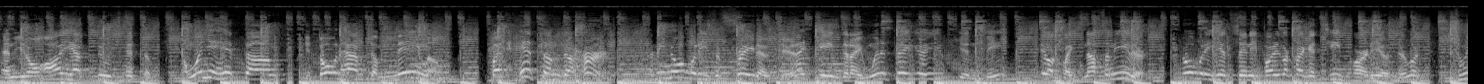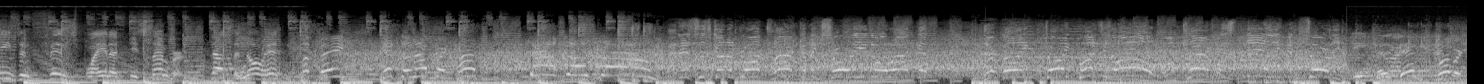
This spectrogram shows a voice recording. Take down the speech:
And you know, all you have to do is hit them. And when you hit them, you don't have to maim them but hit them to hurt. I mean, nobody's afraid out there. That game today, Winnipeg, are you kidding me? They look like nothing either. Nobody hits anybody. Look like a tea party out there. Look, Swedes and Finns playing at December. Nothing, no hitting. LeFate gets an uppercut.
